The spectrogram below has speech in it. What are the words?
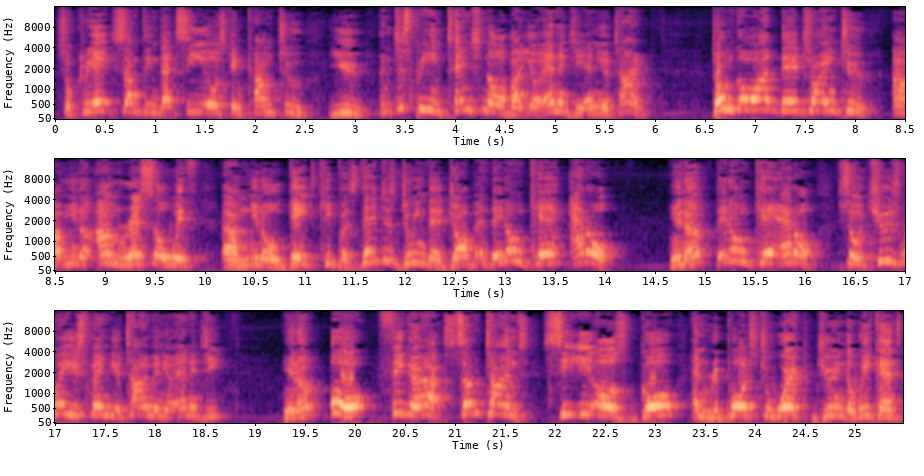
So create something that CEOs can come to you and just be intentional about your energy and your time. Don't go out there trying to, um, you know, arm wrestle with, um, you know, gatekeepers. They're just doing their job and they don't care at all. You know, they don't care at all. So choose where you spend your time and your energy, you know, or figure out. Sometimes CEOs go and report to work during the weekends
